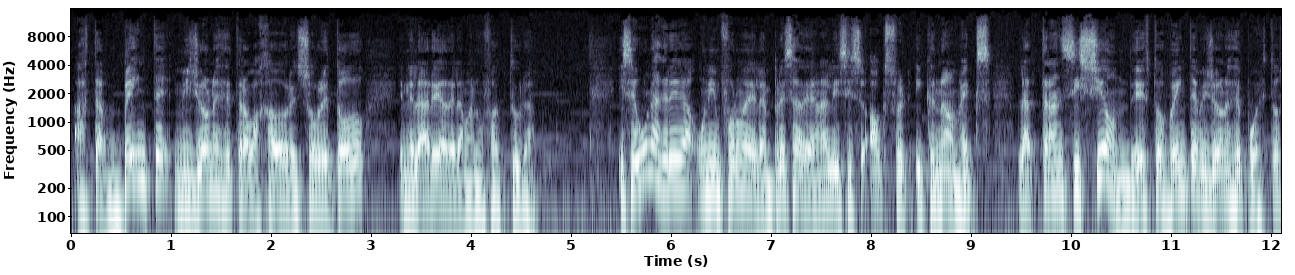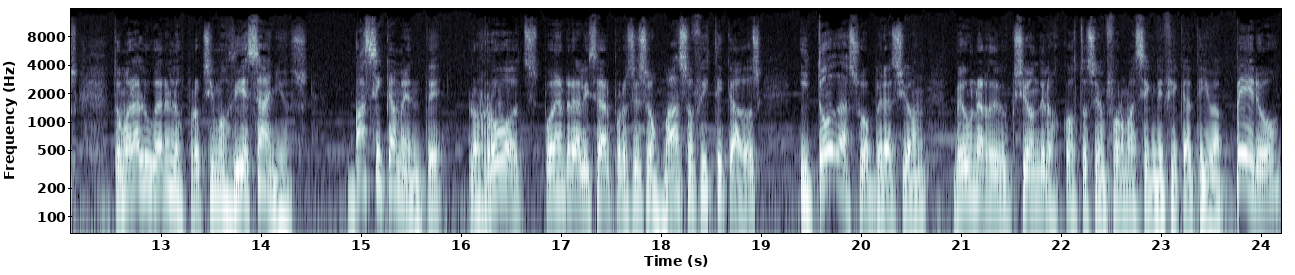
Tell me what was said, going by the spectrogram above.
hasta 20 millones de trabajadores, sobre todo en el área de la manufactura. Y según agrega un informe de la empresa de análisis Oxford Economics, la transición de estos 20 millones de puestos tomará lugar en los próximos 10 años. Básicamente, los robots pueden realizar procesos más sofisticados y toda su operación ve una reducción de los costos en forma significativa. Pero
